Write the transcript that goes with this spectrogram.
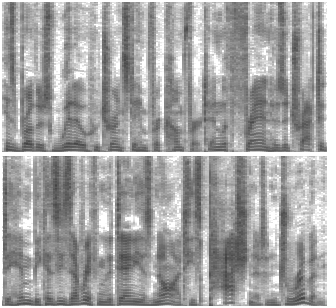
his brother's widow who turns to him for comfort, and with Fran who's attracted to him because he's everything that Danny is not. He's passionate and driven.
